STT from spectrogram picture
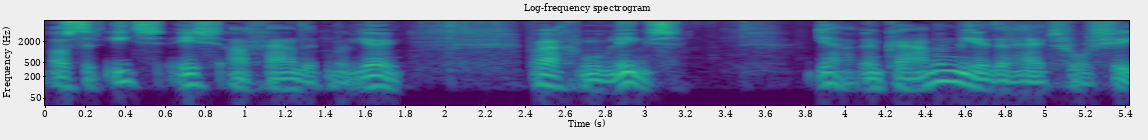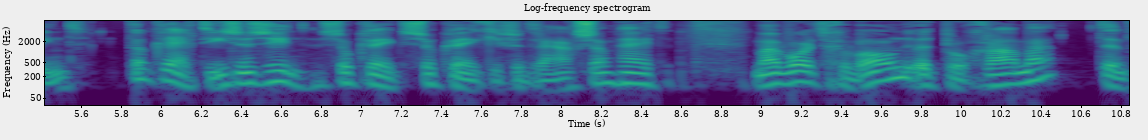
Als er iets is aangaande het milieu waar GroenLinks ja, een Kamermeerderheid voor vindt, dan krijgt hij zijn zin. Zo kweek, zo je verdraagzaamheid. Maar wordt gewoon het programma ten,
